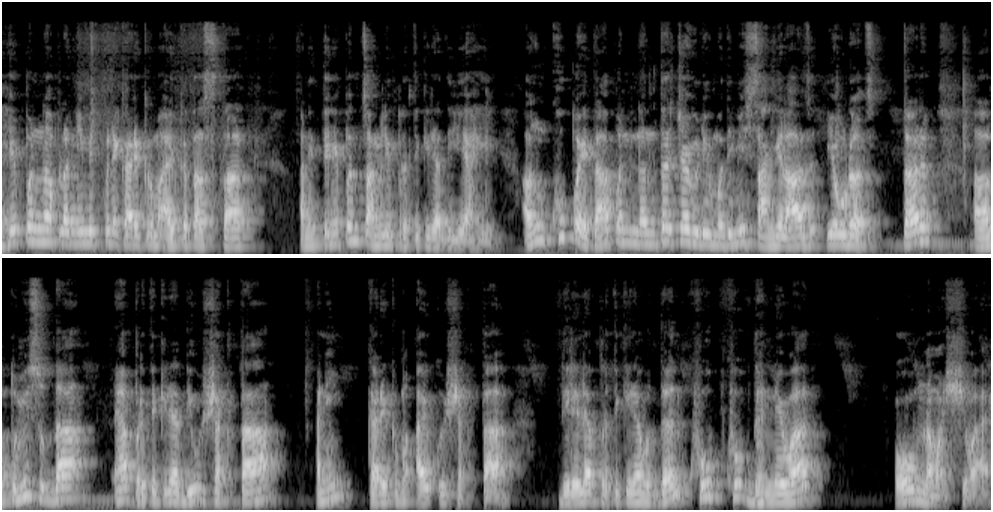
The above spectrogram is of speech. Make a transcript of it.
हे पण आपला नियमितपणे कार्यक्रम ऐकत असतात आणि त्याने पण चांगली प्रतिक्रिया दिली आहे. अजून खूप आहेत पण नंतरच्या व्हिडिओमध्ये मी सांगेल आज एवढंच. तर तुम्ही सुद्धा ह्या प्रतिक्रिया देऊ शकता आणि कार्यक्रम ऐकू शकता. दिलेल्या प्रतिक्रियाबद्दल खूप खूप धन्यवाद. ओम नमः शिवाय.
